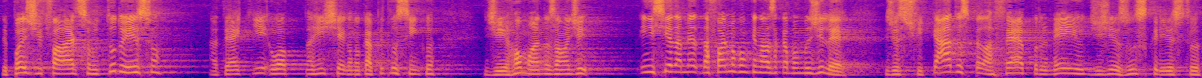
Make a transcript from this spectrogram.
Depois de falar sobre tudo isso, até aqui a gente chega no capítulo 5 de Romanos, onde inicia da, da forma com que nós acabamos de ler. Justificados pela fé por meio de Jesus Cristo,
